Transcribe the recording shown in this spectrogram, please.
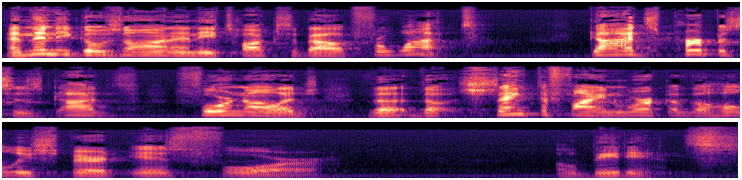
And then he goes on and he talks about for what? God's purposes, God's foreknowledge, the, the sanctifying work of the Holy Spirit is for obedience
